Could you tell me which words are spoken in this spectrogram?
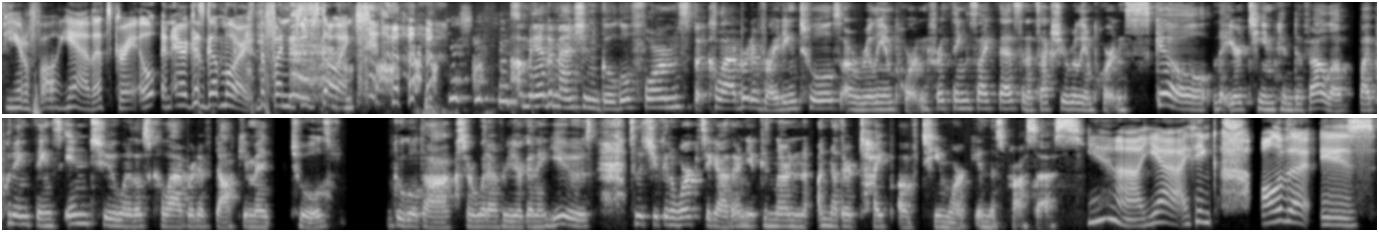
Beautiful. Yeah, that's great. Oh, and Erica's got more. The fun keeps going. Amanda mentioned Google Forms, but collaborative writing tools are really important for things like this. And it's actually a really important skill that your team can develop by putting things into one of those collaborative document tools, Google Docs or whatever you're going to use so that you can work together and you can learn another type of teamwork in this process. Yeah, yeah. I think all of that is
